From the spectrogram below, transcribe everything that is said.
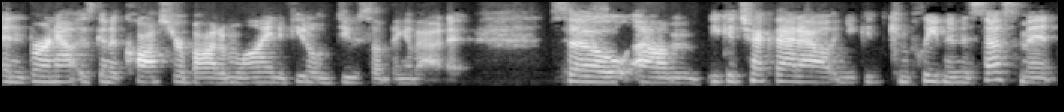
And burnout is going to cost your bottom line if you don't do something about it. So um, you could check that out and you could complete an assessment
